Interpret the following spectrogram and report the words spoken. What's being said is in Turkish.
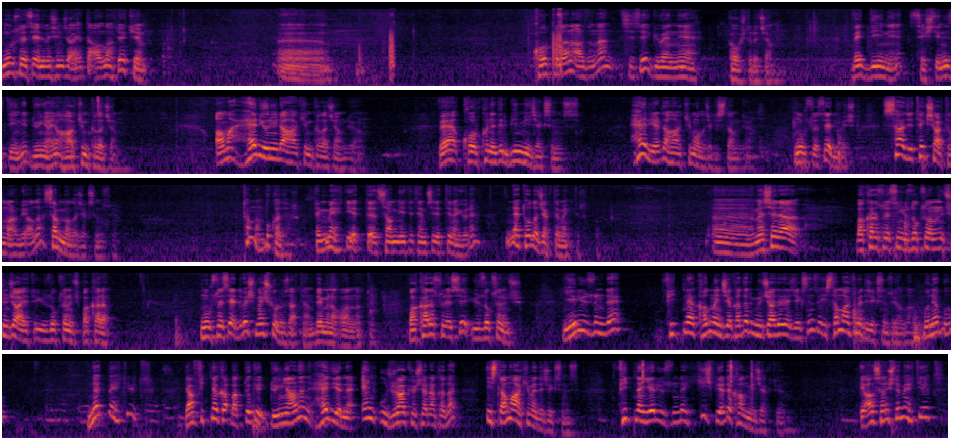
Nur suresi 55. ayette Allah diyor ki eee, korkuların ardından sizi güvenliğe kavuşturacağım. Ve dini, seçtiğiniz dini dünyaya hakim kılacağım. Ama her yönüyle hakim kılacağım diyor. Ve korku nedir bilmeyeceksiniz. Her yerde hakim olacak İslam diyor. Nur suresi 55. Sadece tek şartım var diyor Allah. Samimi olacaksınız diyor. Tamam bu kadar. E, Mehdiyette samimiyeti temsil ettiğine göre net olacak demektir. Ee, mesela Bakara suresinin 193. ayeti 193 Bakara. Nur suresi 55 meşhur zaten. Demin o anlattım. Bakara suresi 193. Yeryüzünde fitne kalmayıncaya kadar mücadele edeceksiniz ve İslam'ı hakim edeceksiniz diyor Allah. Bu ne bu? Net mehdiyet. Ya fitne bak diyor ki dünyanın her yerine en ucra köşelerine kadar İslam'ı hakim edeceksiniz. Fitne yeryüzünde hiçbir yerde kalmayacak diyor. E al sen işte mehdiyet.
